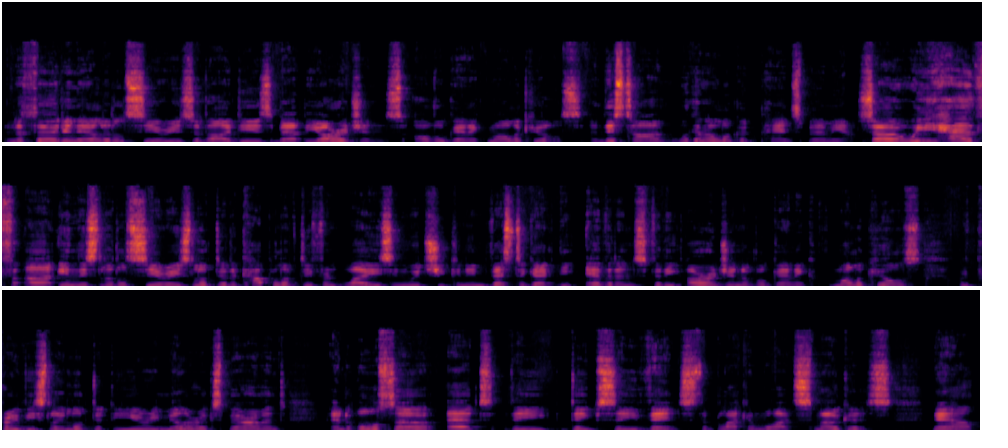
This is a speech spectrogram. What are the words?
and the third in our little series of ideas about the origins of organic molecules. And this time, we're going to look at panspermia. So we have, uh, in this little series, looked at a couple of different ways in which you can investigate the evidence for the origin of organic molecules. We previously looked at the Urey-Miller experiment and also at the deep sea vents, the black and white smokers. Now,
